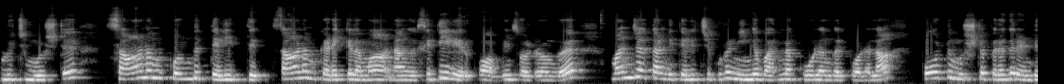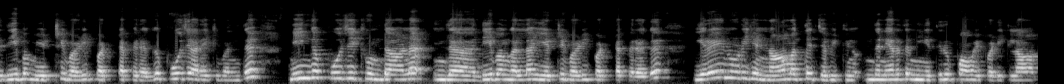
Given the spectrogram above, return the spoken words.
குளிச்சு முடிச்சுட்டு சாணம் கொண்டு தெளித்து சாணம் கிடைக்கலமா நாங்க சிட்டியில இருக்கோம் அப்படின்னு சொல்றவங்க மஞ்சள் தண்ணி தெளிச்சு கூட நீங்க வர்ண கோலங்கள் போடலாம். போட்டு முடிச்சிட்ட பிறகு ரெண்டு தீபம் ஏற்றி வழிபட்ட பிறகு பூஜை அறைக்கு வந்து நீங்க பூஜைக்கு உண்டான இந்த தீபங்கள்லாம் ஏற்றி வழிபட்ட பிறகு இறைவனுடைய நாமத்தை ஜபிக்கணும். இந்த நேரத்தில் நீங்க திருப்பாவை படிக்கலாம்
